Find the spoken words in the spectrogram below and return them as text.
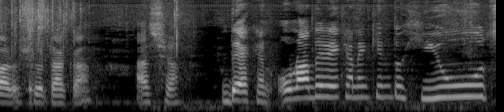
বারোশো টাকা। আচ্ছা দেখেন ওনাদের এখানে কিন্তু হিউজ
